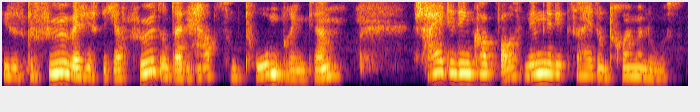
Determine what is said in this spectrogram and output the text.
Dieses Gefühl, welches dich erfüllt und dein Herz zum Toben bringt, ja. Schalte den Kopf aus, nimm dir die Zeit und träume los.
